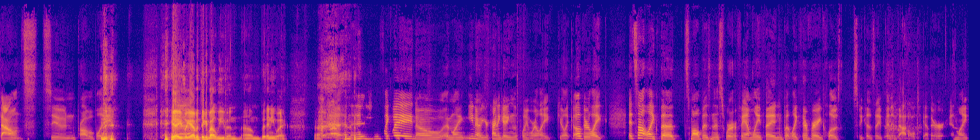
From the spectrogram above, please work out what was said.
bounce soon probably yeah, he's like, I've been thinking about leaving. Um, but anyway, Yeah, and, and it's like, wait, no, and like, you know, you're kind of getting to the point where like you're like, oh, they're like, it's not like the small business we're a family thing, but like they're very close because they've been in battle together and like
